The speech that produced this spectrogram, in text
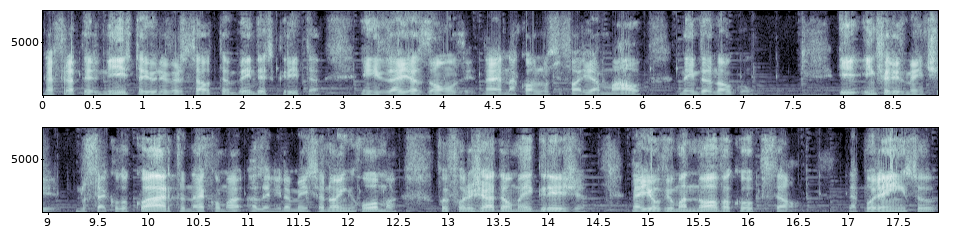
né, fraternista e universal, também descrita em Isaías 11, né, na qual não se faria mal nem dano algum. E, infelizmente, no século IV, né, como a Lenira mencionou, em Roma, foi forjada uma igreja né, e houve uma nova corrupção. Né? Porém, isso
